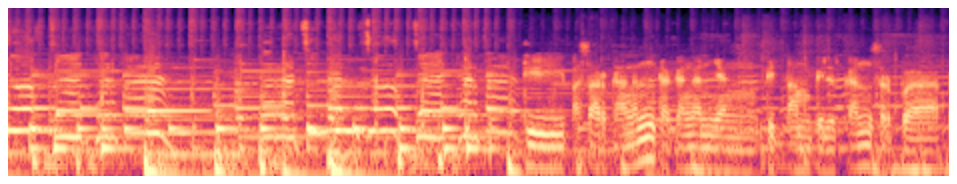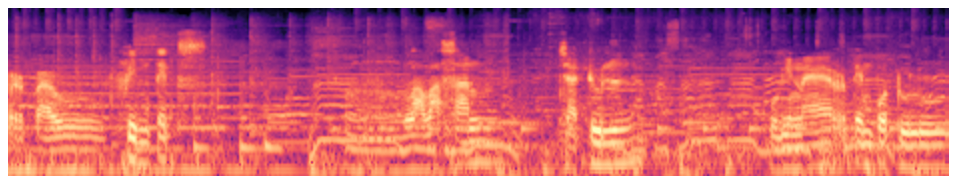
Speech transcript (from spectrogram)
Yogyakarta, Pasar kangen dagangan yang ditampilkan serba berbau vintage. Hmm, lawasan jadul kuliner tempo dulu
